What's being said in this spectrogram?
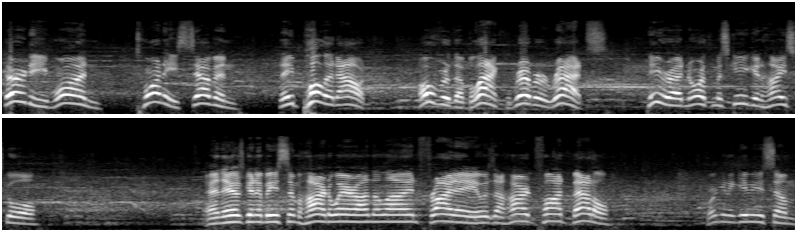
31 27. They pull it out over the Black River Rats here at North Muskegon High School. And there's going to be some hardware on the line Friday. It was a hard fought battle. We're going to give you some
